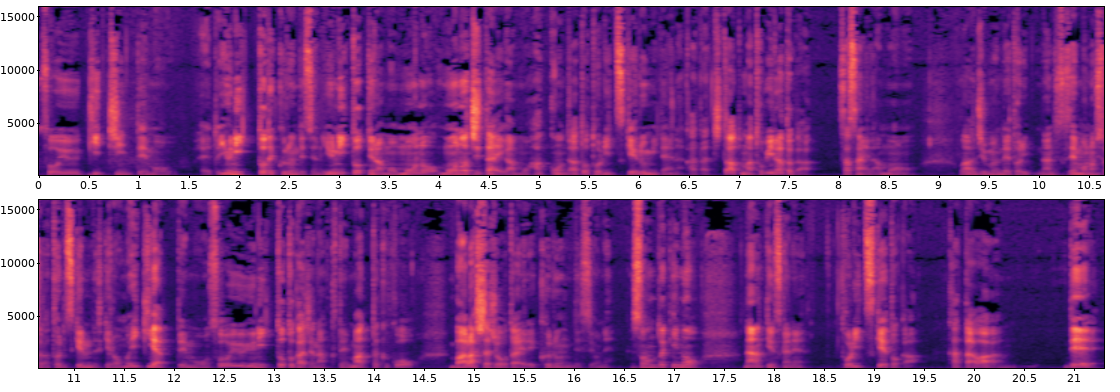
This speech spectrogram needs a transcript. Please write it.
そういうキッチンってもう、えっとユニットで来るんですよね。ユニットっていうのはもう物物自体がもう運んであと取り付けるみたいな形とあとまあ扉とか些細なものは自分で取りなんです専門の人が取り付けるんですけどもう IKEA ってもうそういうユニットとかじゃなくて全くこうばらした状態で来るんですよね。その時のなんていうんですかね取り付けとか型はで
